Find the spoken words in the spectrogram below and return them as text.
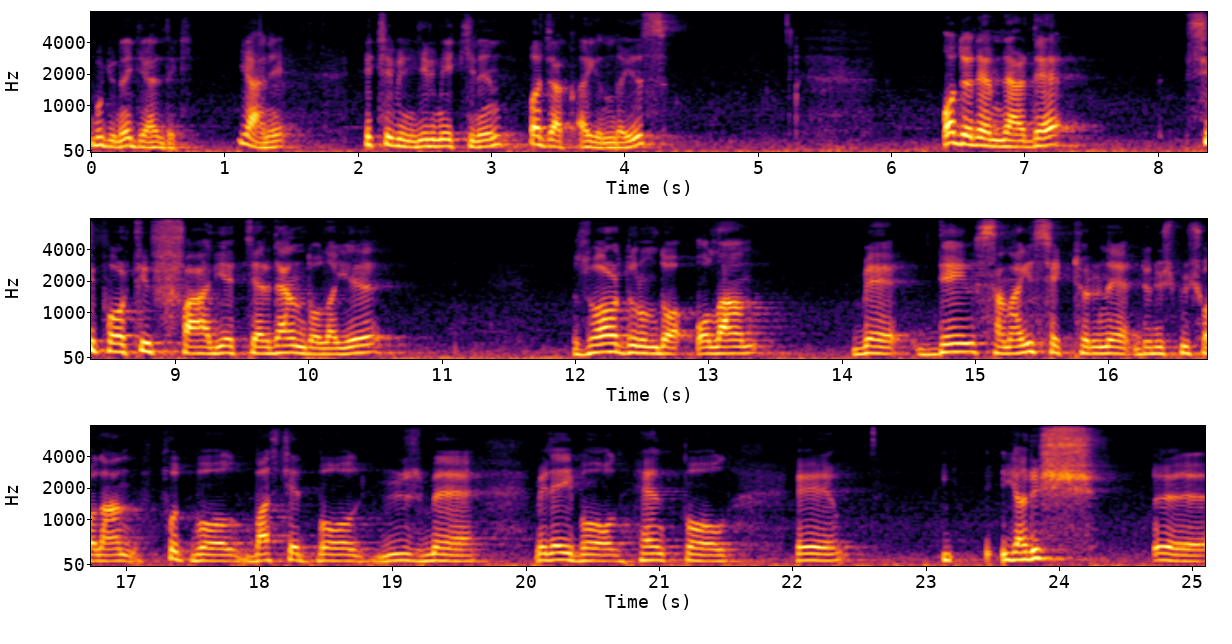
bugüne geldik. Yani 2022'nin Bacak ayındayız. O dönemlerde sportif faaliyetlerden dolayı zor durumda olan ve dev sanayi sektörüne dönüşmüş olan futbol, basketbol, yüzme, voleybol, handbol, e, yarış, e,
